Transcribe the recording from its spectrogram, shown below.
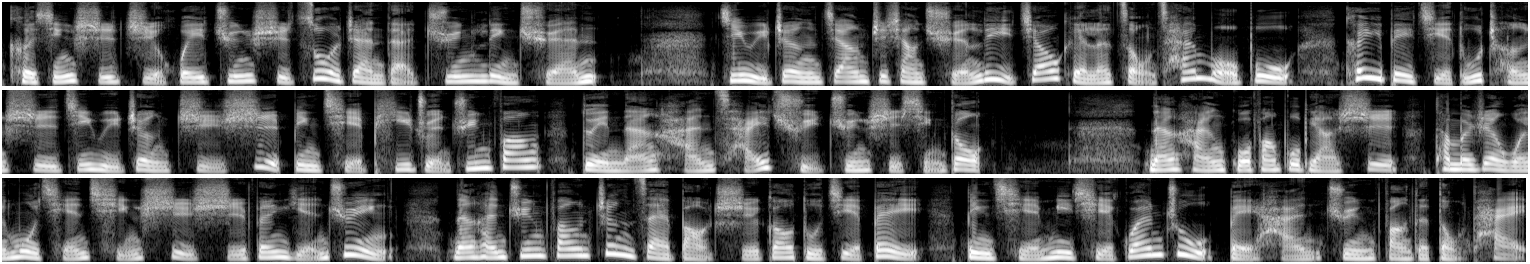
可行使指挥军事作战的军令权。金宇正将这项权力交给了总参谋部，可以被解读成是金宇正指示并且批准军方对南韩采取军事行动。南韩国防部表示，他们认为目前情势十分严峻，南韩军方正在保持高度戒备，并且密切关注北韩军方的动态。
